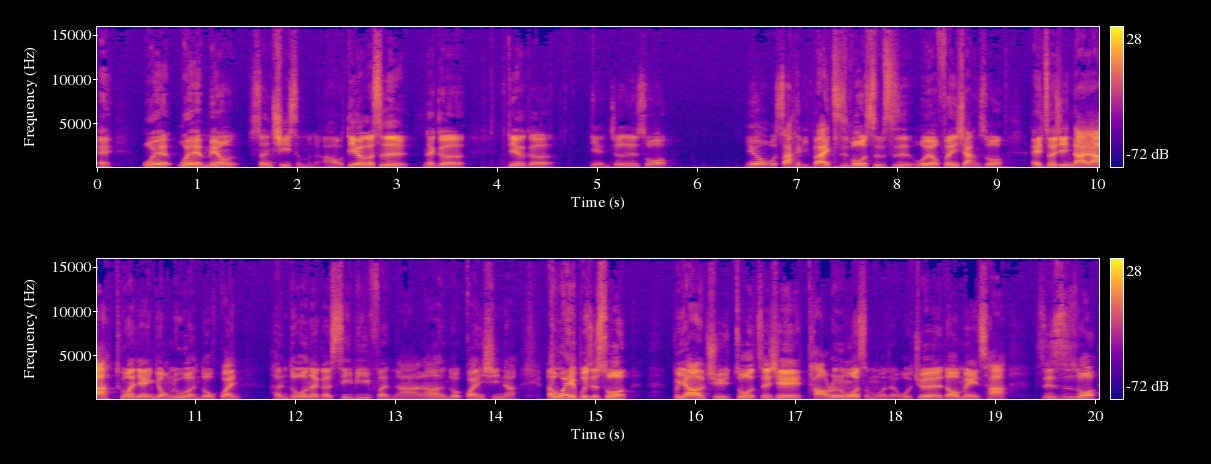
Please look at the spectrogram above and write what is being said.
哎我也我也没有生气什么的啊。第二个是那个第二个点，就是说，因为我上个礼拜直播是不是我有分享说，哎、最近大家突然间涌入很多关很多那个 CP 粉啊，然后很多关心啊，呃，我也不是说不要去做这些讨论或什么的，我觉得都没差，只是说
